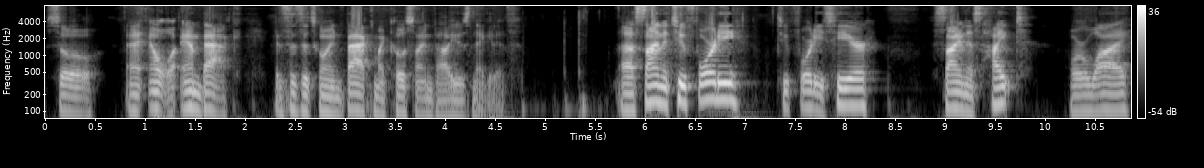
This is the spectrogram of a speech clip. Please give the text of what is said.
So, uh, oh, and back. And since it's going back, my cosine value is negative. Uh, sine of 240, 240 is here. Sine is height, or y,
